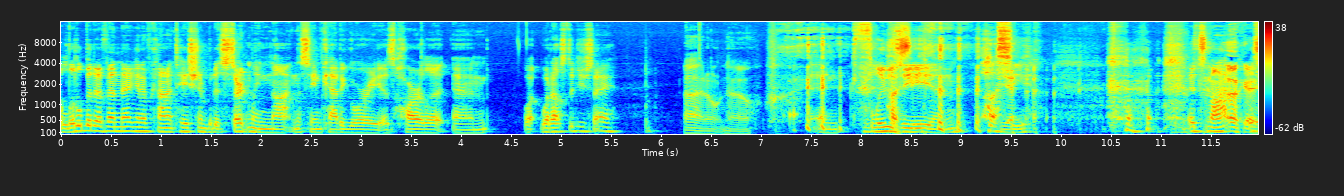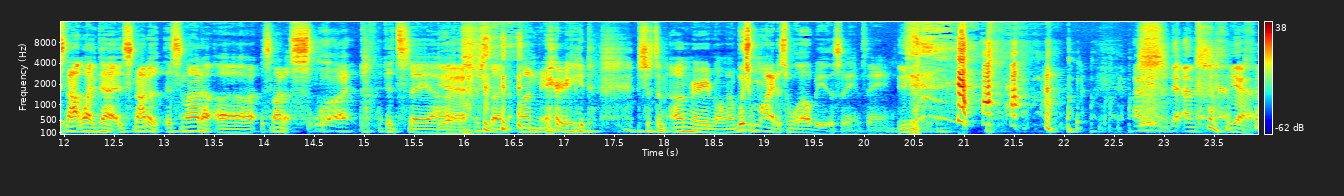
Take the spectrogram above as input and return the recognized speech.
a little bit of a negative connotation, but it's certainly not in the same category as harlot and what what else did you say? I don't know. and floozy and hussy. it's not. Okay. It's not like that. It's not a. It's not a. Uh, it's not a slut. It's a. Uh, Yeah. It's just an unmarried. It's just an unmarried woman, which might as well be the same thing. Yeah. I mean, I'm, yeah,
